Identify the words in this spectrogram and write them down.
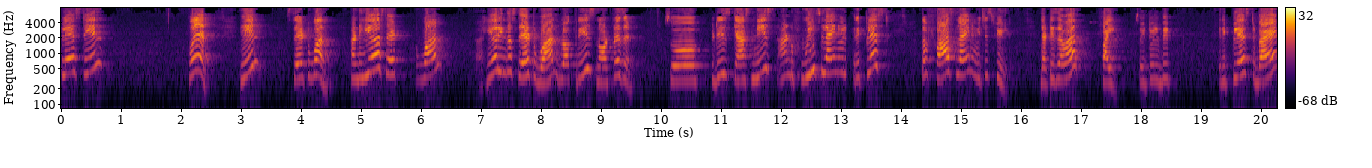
placed in where? In set 1 and here set 1 here in the set 1 block 3 is not present. So it is cache miss and which line will replaced? The first line which is filled that is our 5. So it will be replaced by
